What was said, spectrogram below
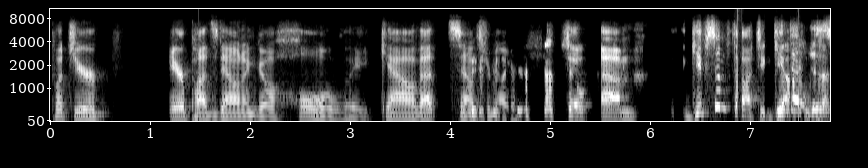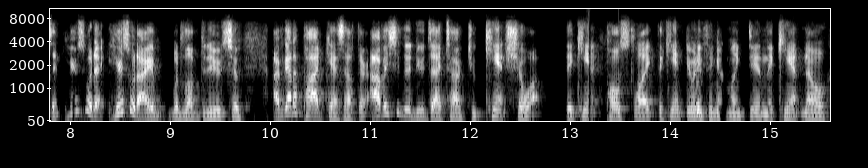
put your AirPods down and go, "Holy cow, that sounds familiar." so, um give some thought to give yeah, that a listen. That. Here's what I, here's what I would love to do. So, I've got a podcast out there. Obviously, the dudes I talk to can't show up. They can't post like, they can't do anything on LinkedIn. They can't know,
